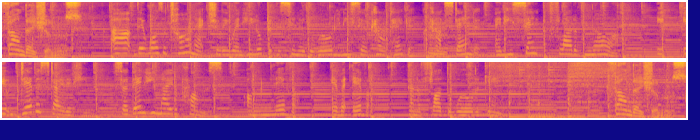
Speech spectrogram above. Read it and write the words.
Foundations. Uh, there was a time actually when he looked at the sin of the world and he said, I can't take it, I can't stand it. And he sent the flood of Noah. It, it devastated him. So then he made a promise I'm never, ever, ever going to flood the world again. Foundations.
